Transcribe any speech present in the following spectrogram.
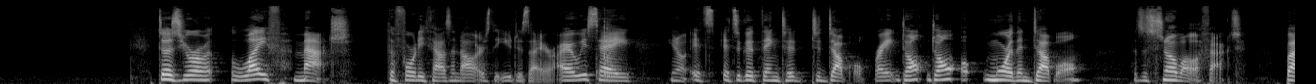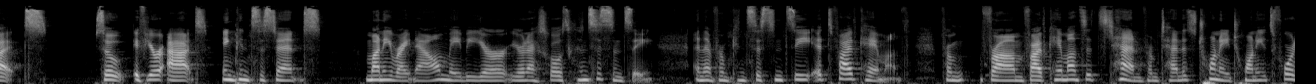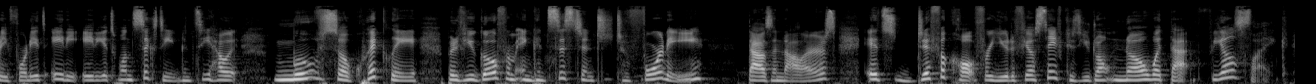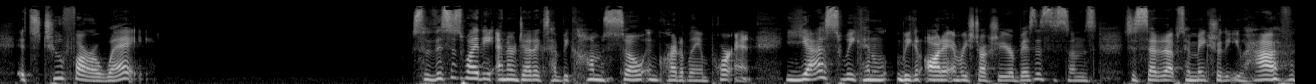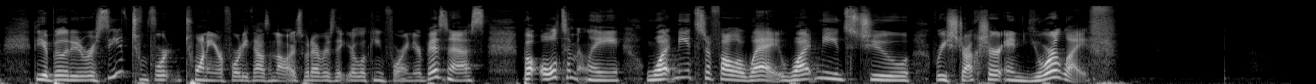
Does your life match the $40,000 that you desire? I always say, you know, it's it's a good thing to to double, right? Don't don't more than double. It's a snowball effect. But so if you're at inconsistent money right now, maybe your your next goal is consistency. And then from consistency, it's 5K a month. From from 5K months, it's 10. From 10, it's 20. 20, it's 40. 40, it's 80. 80, it's 160. You can see how it moves so quickly. But if you go from inconsistent to 40, thousand dollars it's difficult for you to feel safe because you don't know what that feels like it's too far away so this is why the energetics have become so incredibly important. Yes, we can we can audit and restructure your business systems to set it up to make sure that you have the ability to receive twenty or forty thousand dollars, whatever it is that you're looking for in your business. But ultimately, what needs to fall away? What needs to restructure in your life?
